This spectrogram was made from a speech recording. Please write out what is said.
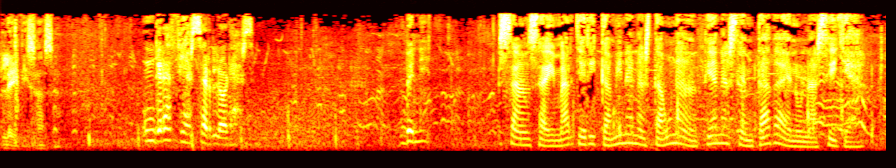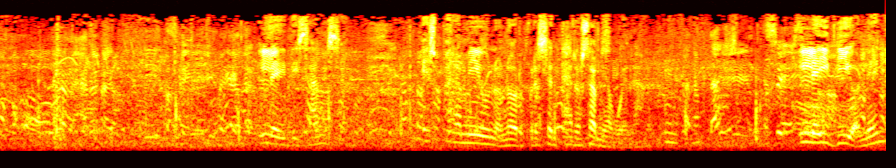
Lady Sansa. Gracias, Loras. Venid. Sansa y Marjorie caminan hasta una anciana sentada en una silla. Lady Sansa. Es para mí un honor presentaros a mi abuela. Lady Olena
